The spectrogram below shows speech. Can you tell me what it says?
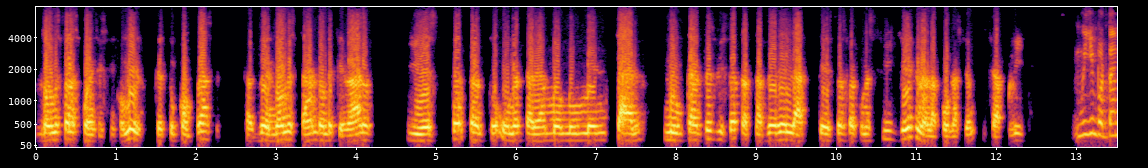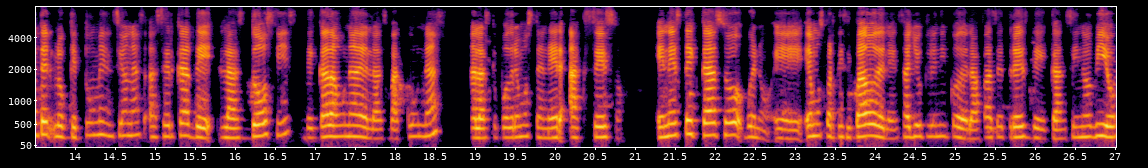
¿dónde están las 45 mil que tú compraste? ¿De dónde están? ¿Dónde quedaron? Y es, por tanto, una tarea monumental nunca antes vista tratar de velar que estas vacunas sí lleguen a la población y se apliquen. Muy importante lo que tú mencionas acerca de las dosis de cada una de las vacunas a las que podremos tener acceso. En este caso, bueno, eh, hemos participado del ensayo clínico de la fase 3 de Cancino Bio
